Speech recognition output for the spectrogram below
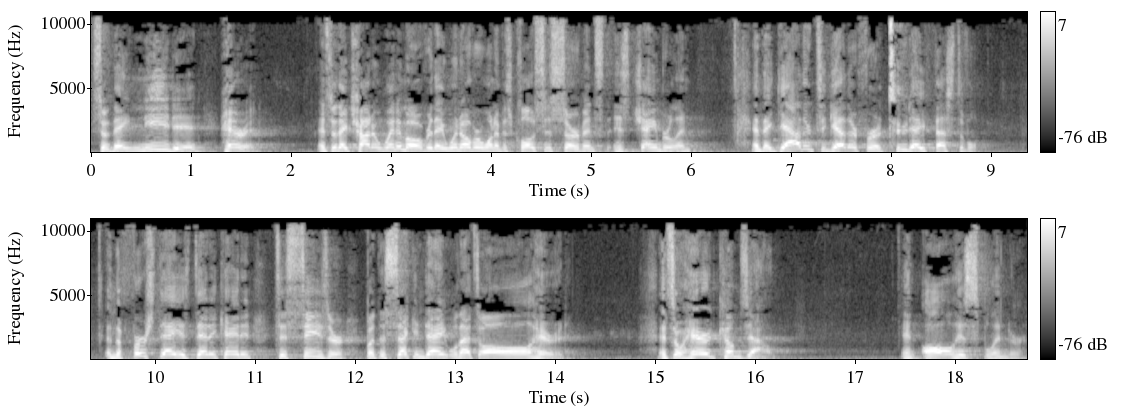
So they needed Herod. And so they tried to win him over. They went over one of his closest servants, his chamberlain, and they gathered together for a two day festival. And the first day is dedicated to Caesar, but the second day, well, that's all Herod. And so Herod comes out in all his splendor,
